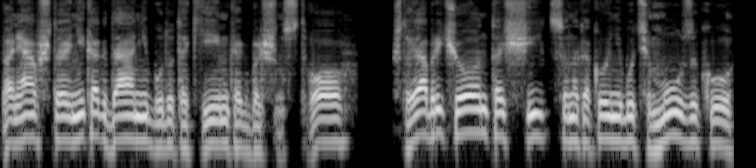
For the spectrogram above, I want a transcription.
Поняв, что я никогда не буду таким, как большинство, что я обречен тащиться на какую-нибудь музыку,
